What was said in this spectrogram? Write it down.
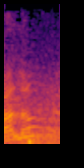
color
